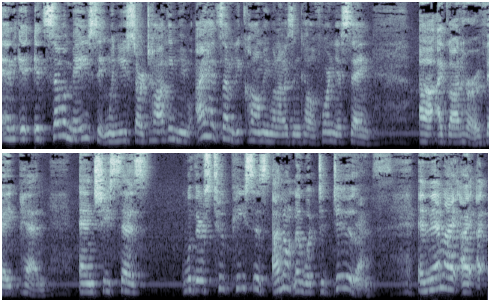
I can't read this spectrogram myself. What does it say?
and it, it's so amazing when you start talking to people i had somebody call me when i was in california saying uh, i got her a vape pen and she says well there's two pieces i don't know what to do Yes. and then I, I, I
